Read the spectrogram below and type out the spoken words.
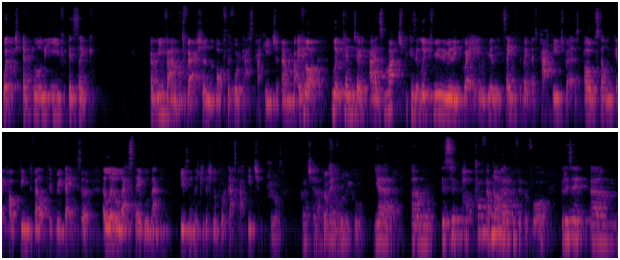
which I believe is like a revamped version of the forecast package. Um, but I've not looked into it as much because it looks really, really great. We're really excited about this package, but it's all still on GitHub being developed every day, so a little less stable than using the traditional forecast package. Sure. Gotcha. That sounds really cool. yeah. Um, is so Prophet? I've not heard of Prophet before, but is it um,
